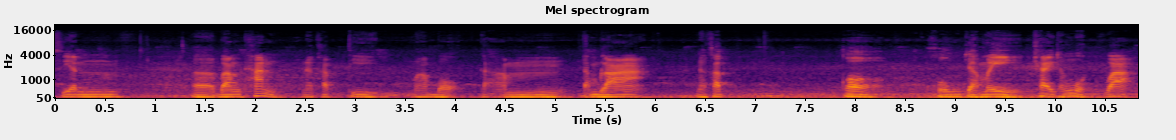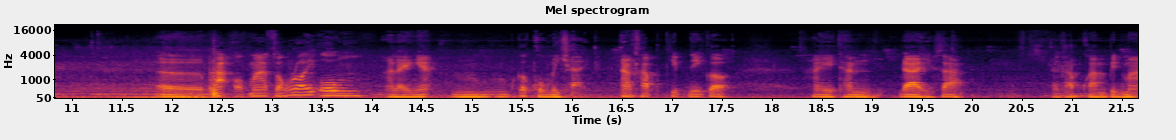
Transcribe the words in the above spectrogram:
เซียนบางท่านนะครับที่มาบอกตามตำรานะครับ ก็ คงจะไม่ใช่ทั้งหมดว่าพระออกมา 200 องค์อะไรเงี้ยก็คงไม่ใช่นะครับ คลิปนี้ก็ให้ท่านได้ทราบนะครับความเป็นมา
